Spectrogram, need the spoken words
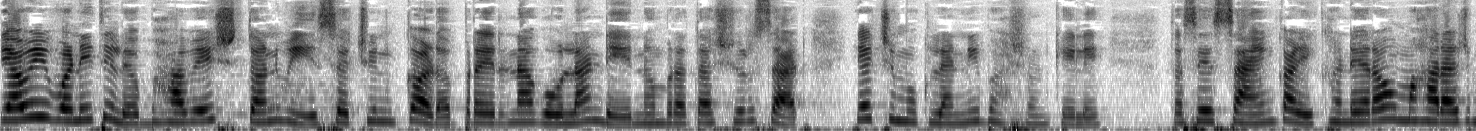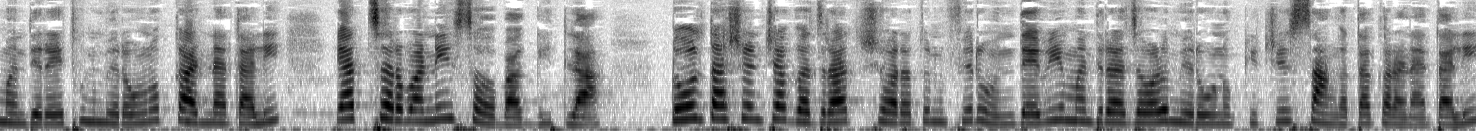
यावेळी वणीतील भावेश तन्वी सचिन कड प्रेरणा गोलांडे नम्रता शिरसाट या चिमुकल्यांनी भाषण केले. तसेच सायंकाळी खंडेराव महाराज मंदिर येथून मिरवणूक काढण्यात आली. यात सर्वांनी सहभाग घेतला. टोल ताशांच्या गजरात शहरातून फिरून देवी मंदिराजवळ मिरवणुकीची सांगता करण्यात आली.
